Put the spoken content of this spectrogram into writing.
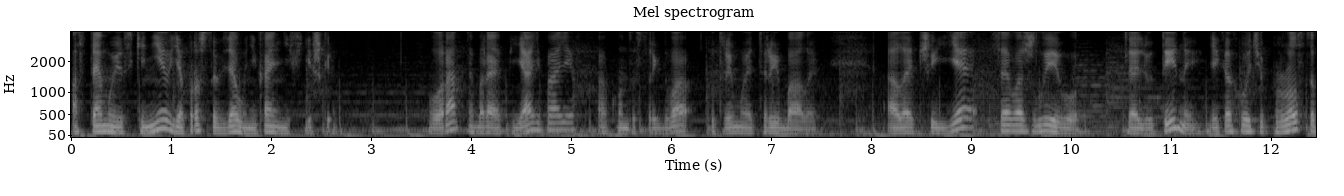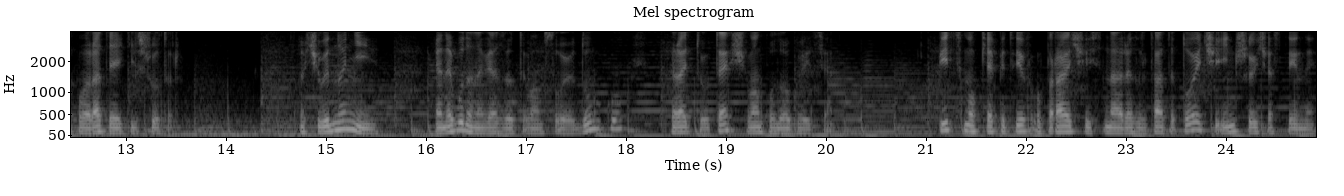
А з темою скінів я просто взяв унікальні фішки. Valorant набирає 5 балів, а Counter-Strike 2 отримує 3 бали. Але чи є це важливо для людини, яка хоче просто пограти якийсь шутер? Очевидно, ні. Я не буду нав'язувати вам свою думку, грайте у те, що вам подобається. Підсумок я підвів, опираючись на результати тої чи іншої частини.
